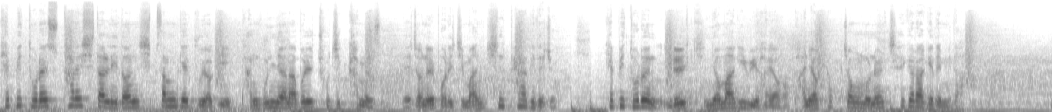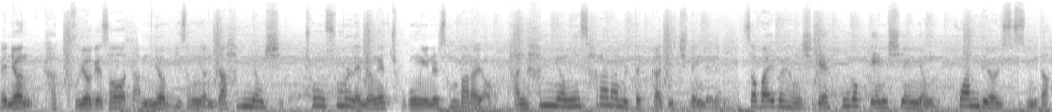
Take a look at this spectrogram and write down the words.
캐피톨의 수탈에 시달리던 13개 구역이 반군 연합을 조직하면서 내전을 벌이지만 실패하게 되죠. 캐피톨은 이를 기념하기 위하여 반역 협정문을 체결하게 됩니다. 매년 각 구역에서 남녀 미성년자 한 명씩 총 24명의 조공인을 선발하여 단 한 명이 살아남을 때까지 진행되는 서바이벌 형식의 헝거게임 시행령이 포함되어 있었습니다.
